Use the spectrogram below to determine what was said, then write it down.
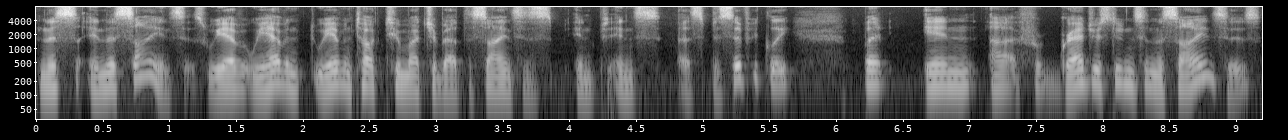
In this in the sciences. We have we haven't we haven't talked too much about the sciences in, in uh, specifically but in uh, for graduate students in the sciences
